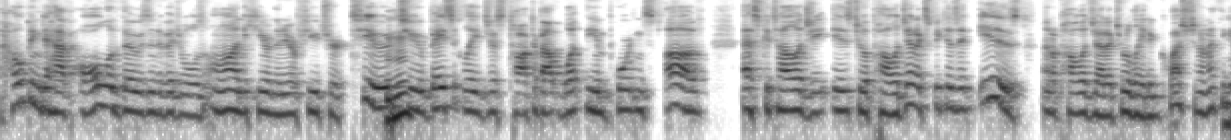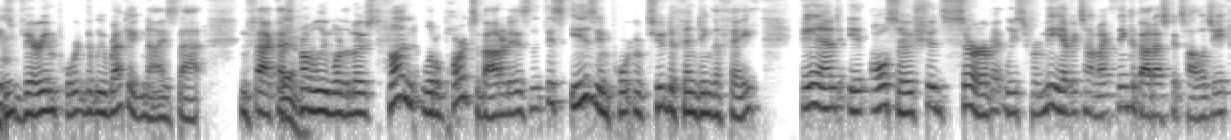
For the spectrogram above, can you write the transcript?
hoping to have all of those individuals on here in the near future too Mhm. to basically just talk about what the importance of eschatology is to apologetics because it is an apologetics related question. And i think it's mm-hmm. very important that we recognize that. In fact that's Yeah. probably one of the most fun little parts about it is that this is important to defending the faith. And it also should serve at least for me every time i think about eschatology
